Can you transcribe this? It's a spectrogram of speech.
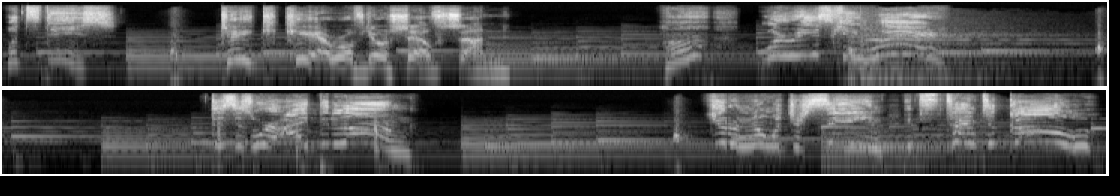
What's this? Take care of yourself, son. Huh? Where is he? Where? This is where I belong! You don't know what you're saying! It's time to go!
